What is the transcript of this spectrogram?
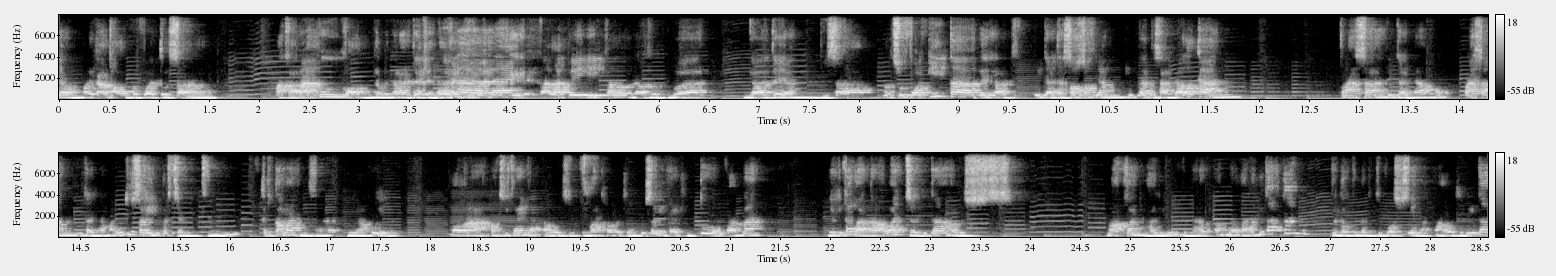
iya mereka mau berbuat dosa maka ragu kok benar-benar ada gimana gimana gitu. Tapi kalau nggak berbuat nggak ada yang bisa mensupport kita tidak, tidak ada sosok yang kita bisa andalkan. Perasaan tidak nyaman perasaan tidak nyaman itu sering terjadi. Terutama di, di aku ya. Orang apa kita nggak tahu sih. Cuma kalau dia tuh sering kayak gitu karena ya kita nggak tahu aja kita harus melakukan hal ini benar apa enggak karena kita kan benar-benar di posisi nggak tahu. Jadi kita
